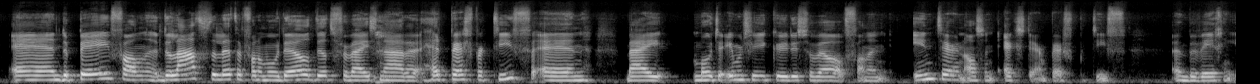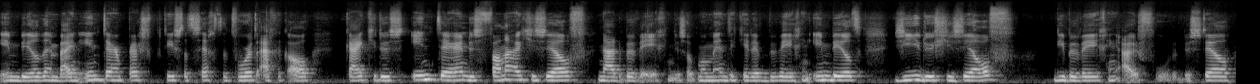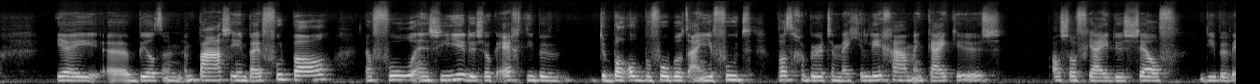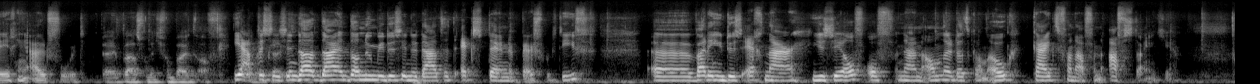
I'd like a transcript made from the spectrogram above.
En de P van de laatste letter van het model, dat verwijst naar eh, het perspectief. En bij motor imagery kun je dus zowel van een intern als een extern perspectief een beweging inbeelden. En bij een intern perspectief, dat zegt het woord eigenlijk al, kijk je dus intern, dus vanuit jezelf naar de beweging. Dus op het moment dat je de beweging inbeeldt, zie je dus jezelf die beweging uitvoeren. Dus stel, jij eh beeldt een, een paas in bij voetbal, dan voel en zie je dus ook echt die de bal bijvoorbeeld aan je voet. Wat gebeurt er met je lichaam? En kijk je dus alsof jij dus zelf die beweging uitvoert. Ja, in plaats van dat je van buitenaf. Ja, precies. kijkt. En da, daar, dan noem je dus inderdaad het externe perspectief. Eh, waarin je dus echt naar jezelf of naar een ander, dat kan ook, kijkt vanaf een afstandje.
